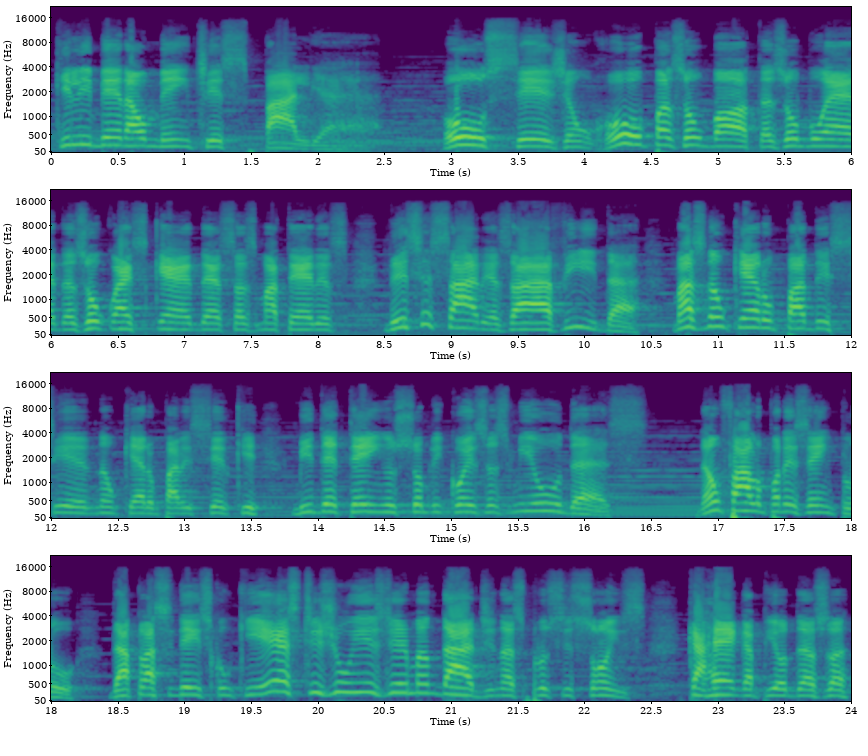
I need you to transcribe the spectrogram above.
que liberalmente espalha ou sejam roupas ou botas ou moedas ou quaisquer dessas matérias necessárias à vida, mas não quero padecer, não quero parecer que me detenho sobre coisas miúdas. Não falo, por exemplo, da placidez com que este juiz de irmandade nas procissões carrega piedosa,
